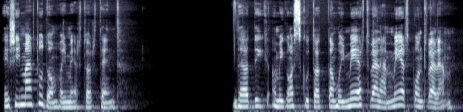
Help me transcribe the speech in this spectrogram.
És így már tudom, hogy miért történt. De addig, amíg azt kutattam, hogy miért velem, miért pont velem,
